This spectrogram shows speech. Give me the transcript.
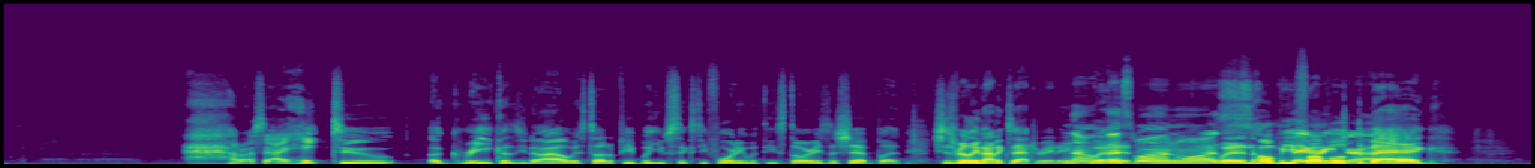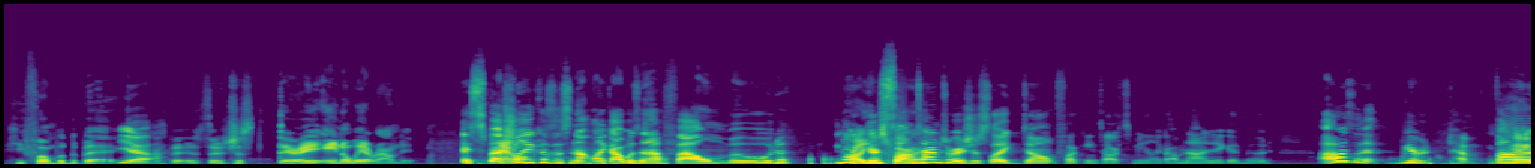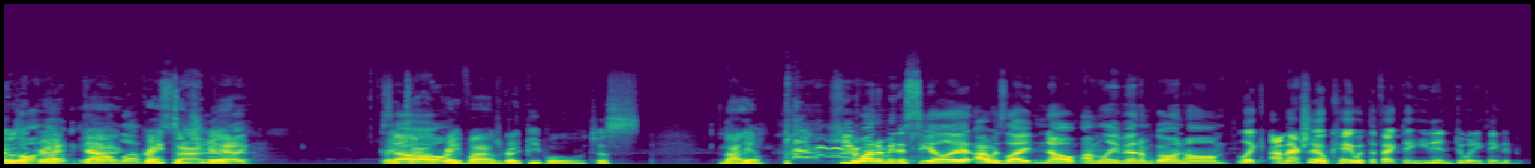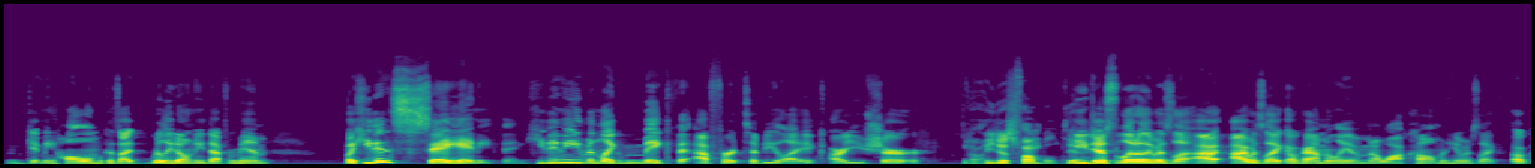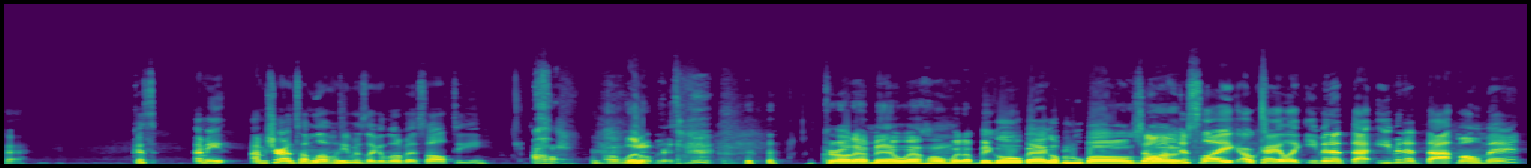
how do I say I hate to agree because you know I always tell the people you 60-40 with these stories and shit, but she's really not exaggerating. no, when, this one was when homie fumbled the bag, he fumbled the bag. Yeah. there's there's just there ain't, ain't no way around it. especially because it's not like I was in a foul mood. No, he There's sometimes where it's just like, don't fucking talk to me. Like I'm not in a good mood. I was. In, we were having fun. Yeah, it was going great- up, down yeah, levels great time, shit, yeah. Like, great so- time, great vibes, great people. Just not him. he wanted me to seal it. I was like, nope, I'm leaving. I'm going home. Like, I'm actually okay with the fact that he didn't do anything to get me home because I really don't need that from him. But he didn't say anything. He didn't even like make the effort to be like, "Are you sure?" no, he just fumbled. Yeah. He just literally was like, I, I was like, okay, I'm gonna leave. I'm gonna walk home, and he was like, okay. Because I mean, I'm sure on some level he was like a little bit salty. Oh, a little bit. Girl, that man went home with a big old bag of blue balls. So but I'm just like, okay, like even at that even at that moment,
